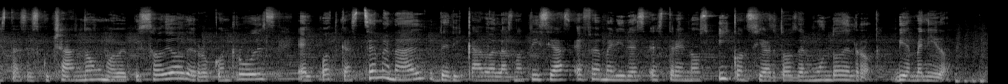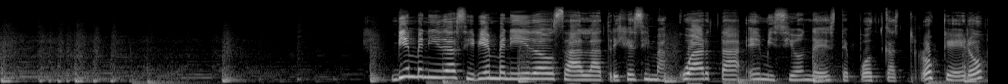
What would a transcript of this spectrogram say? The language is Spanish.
Estás escuchando un nuevo episodio de Rock on Rules, el podcast semanal dedicado a las noticias, efemérides, estrenos y conciertos del mundo del rock. Bienvenido. Bienvenidas y bienvenidos a la 34 emisión de este podcast rockero.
